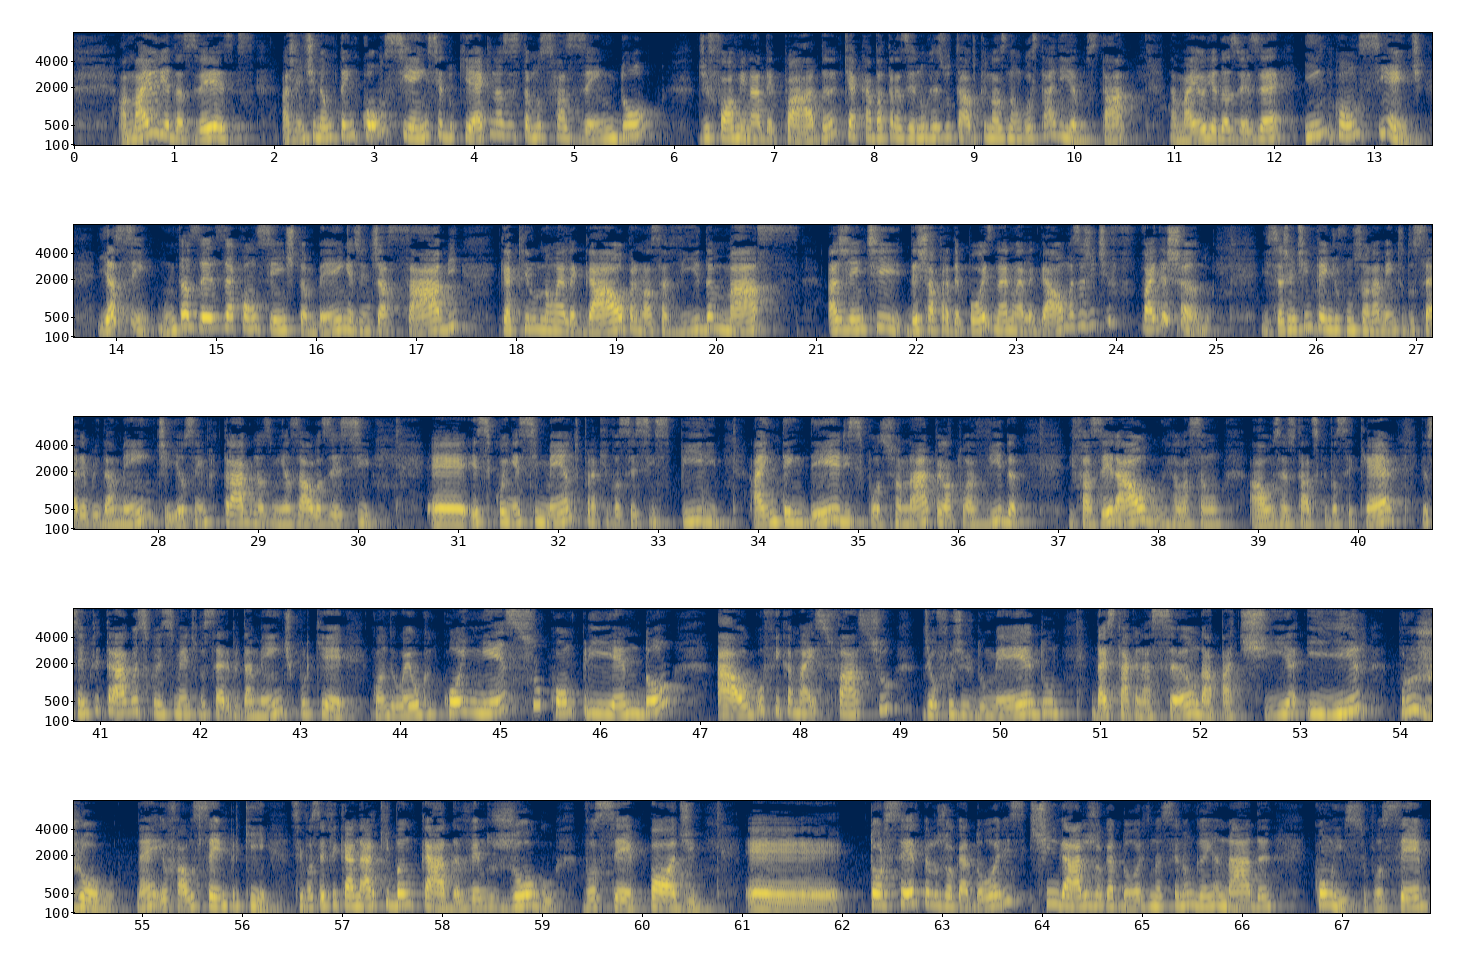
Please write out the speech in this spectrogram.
A maioria das vezes, a gente não tem consciência do que é que nós estamos fazendo de forma inadequada, que acaba trazendo o resultado que nós não gostaríamos, tá? Na maioria das vezes é inconsciente. E assim, muitas vezes é consciente também, a gente já sabe que aquilo não é legal para nossa vida, mas a gente deixar para depois, né? Não é legal, mas a gente vai deixando. E se a gente entende o funcionamento do cérebro e da mente, e eu sempre trago nas minhas aulas esse, é, esse conhecimento para que você se inspire a entender e se posicionar pela tua vida e fazer algo em relação aos resultados que você quer, eu sempre trago esse conhecimento do cérebro e da mente, porque quando eu conheço, compreendo, algo, fica mais fácil de eu fugir do medo, da estagnação, da apatia e ir para o jogo, né? Eu falo sempre que se você ficar na arquibancada vendo jogo, você pode é, torcer pelos jogadores, xingar os jogadores, mas você não ganha nada com isso. Você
